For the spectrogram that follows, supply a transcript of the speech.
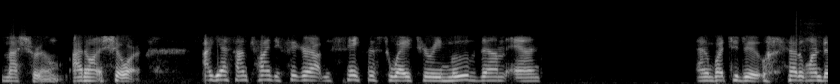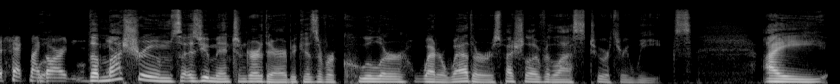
mushroom. I don't sure. I guess I'm trying to figure out the safest way to remove them and and what to do. I don't want to affect my well, garden. The yeah. mushrooms, as you mentioned, are there because of our cooler, wetter weather, especially over the last two or three weeks. I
